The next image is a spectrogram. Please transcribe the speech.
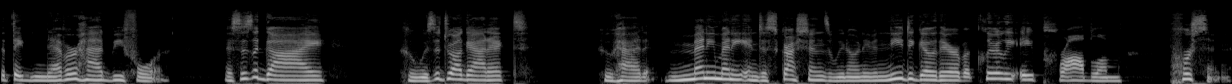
that they'd never had before. This is a guy who was a drug addict, who had many, many indiscretions. We don't even need to go there, but clearly a problem person.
